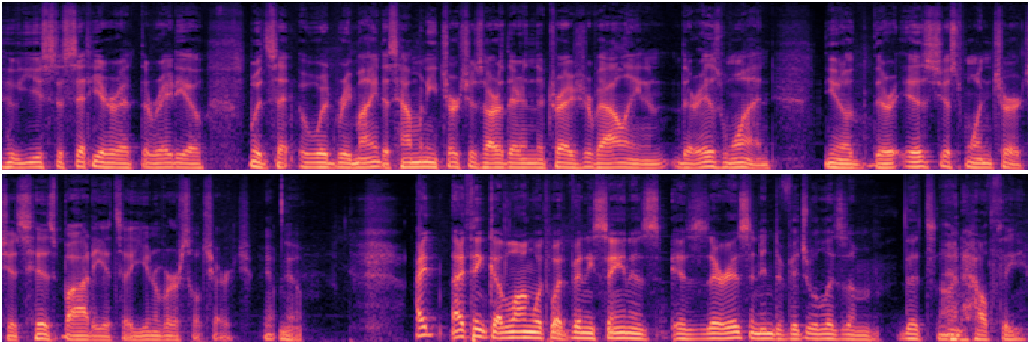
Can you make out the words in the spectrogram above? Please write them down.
who used to sit here at the radio, would say would remind us how many churches are there in the Treasure Valley, and there is one. You know, there is just one church. It's His body. It's a universal church. Yeah. I I think along with what Vinny's saying is is there is an individualism that's unhealthy.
